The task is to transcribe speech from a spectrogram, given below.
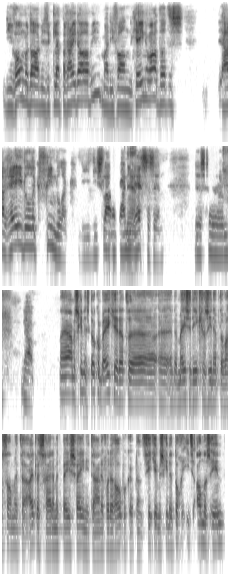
Die Rome derby is een klepperij derby. Maar die van Genua, dat is ja, redelijk vriendelijk. Die, die slaan elkaar niet Ja. de hersens in. Dus ehm, ja, Nou ja, misschien is het ook een beetje dat uh, de meeste die ik gezien heb, dat was dan met de uitwedstrijden met PSV in Italië voor de Europa Cup. Dan zit je misschien er toch iets anders in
